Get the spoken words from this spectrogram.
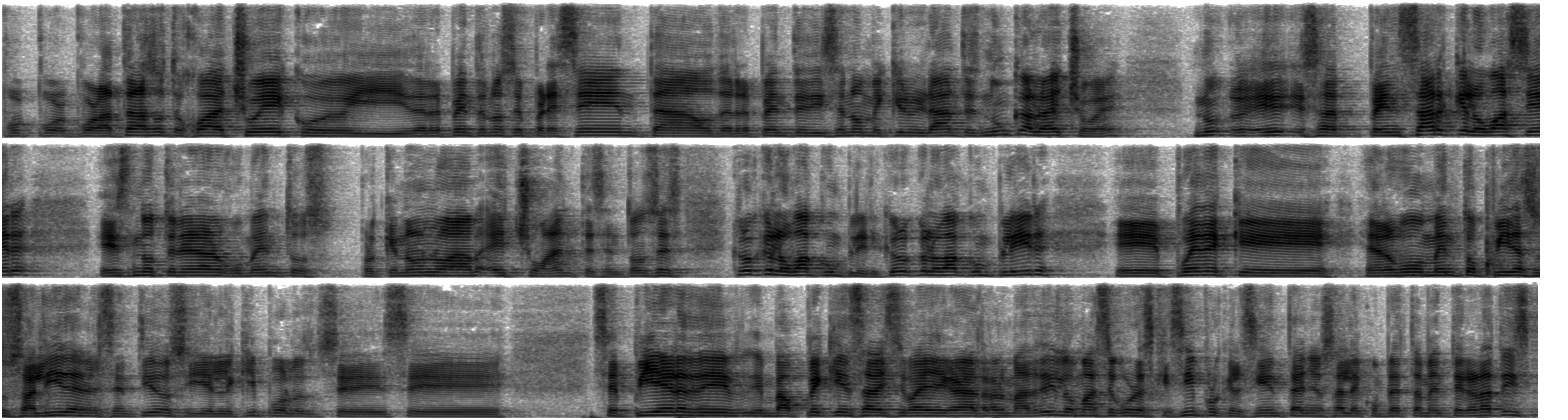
por, por- por atrás o te juega chueco y de repente no se presenta o de repente dice, no, me quiero ir antes. Nunca lo ha hecho, ¿eh? Eh, sea, pensar que lo va a hacer es no tener argumentos, porque no lo ha hecho antes. Entonces, creo que lo va a cumplir. Creo que lo va a cumplir. Eh, puede que en algún momento pida su salida en el sentido si el equipo se, se pierde. Mbappé, quién sabe si va a llegar al Real Madrid. Lo más seguro es que sí, porque el siguiente año sale completamente gratis.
